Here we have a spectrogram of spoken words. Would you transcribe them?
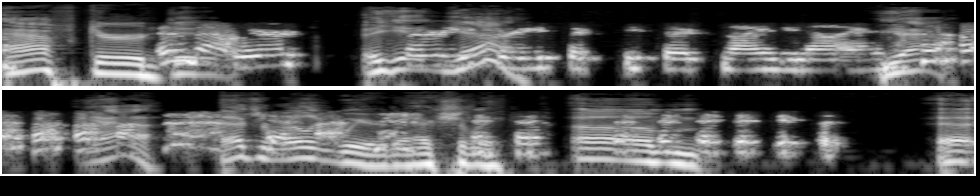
after Isn't did that weird? Yeah, 33, 66, 99. Yeah, yeah. That's really weird, actually. Um, uh,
